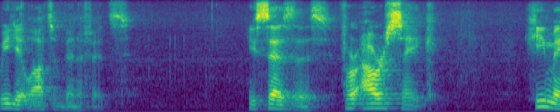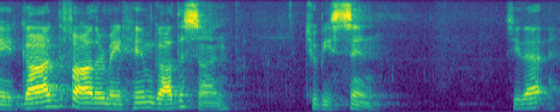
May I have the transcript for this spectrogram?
we get lots of benefits. He says this for our sake. He made, God the Father made him, God the Son, to be sin. See that?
